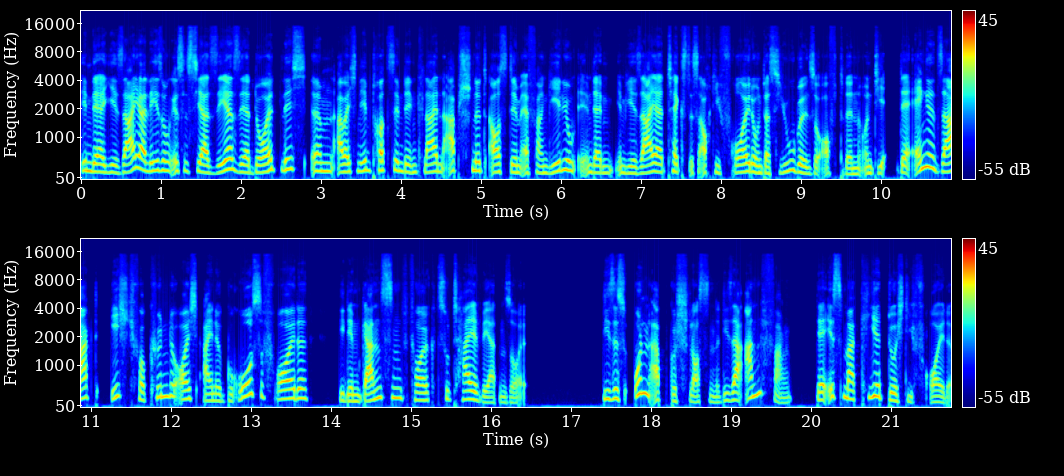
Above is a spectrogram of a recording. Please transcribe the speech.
in der Jesaja-Lesung ist es ja sehr, sehr deutlich. Ähm, aber ich nehme trotzdem den kleinen Abschnitt aus dem Evangelium. In dem, Im Jesaja-Text ist auch die Freude und das Jubeln so oft drin. Und die, der Engel sagt: Ich verkünde euch eine große Freude, die dem ganzen Volk zuteil werden soll. Dieses Unabgeschlossene, dieser Anfang, der ist markiert durch die Freude.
